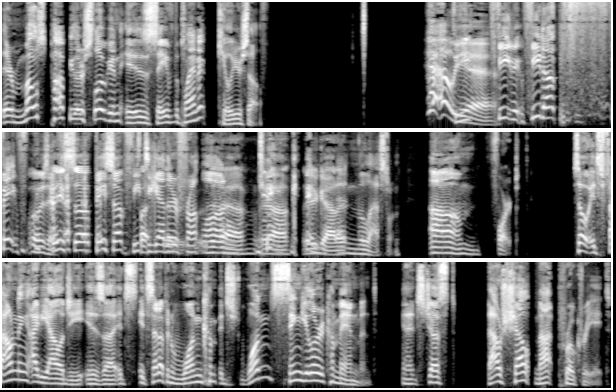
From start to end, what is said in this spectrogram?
their most popular slogan is "Save the planet, kill yourself." Hell Feet- yeah. feet, feet up, fa- what was it? Face up. Face up, feet Fu- together, front lawn. Yeah, yeah, you got it. And the last one. Um, Fart. So its founding ideology is uh, it's it's set up in one com- it's one singular commandment, and it's just thou shalt not procreate.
